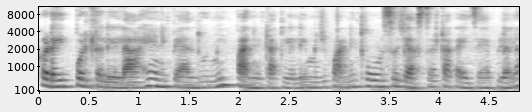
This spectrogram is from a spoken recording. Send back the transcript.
कढईत पलटलेलं आहे आणि पॅन धुवून मी पाणी टाकलेलं आहे. म्हणजे पाणी थोडंसं जास्त टाकायचं आहे आपल्याला.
